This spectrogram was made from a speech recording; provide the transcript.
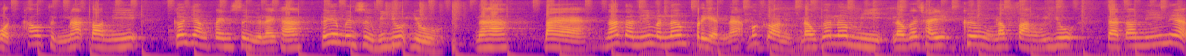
บทเข้าถึงณตอนนี้ก็ยังเป็นสื่ออะไรคะ ก็ยังเป็นสื่อวิทยุอยู่นะคะ แต่ณตอนนี้มันเริ่มเปลี่ยนแล้วเมื่อก่อนเราก็เริ่มมีเราก็ใช้เครื่องรับฟังวิทยุ แต่ตอนนี้เนี่ย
